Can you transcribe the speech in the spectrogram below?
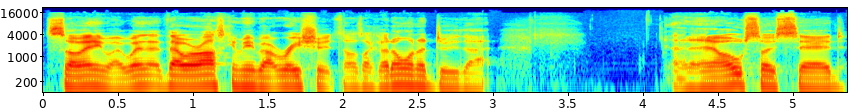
So anyway, when they were asking me about reshoots, I was like, I don't want to do that. And I also said,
